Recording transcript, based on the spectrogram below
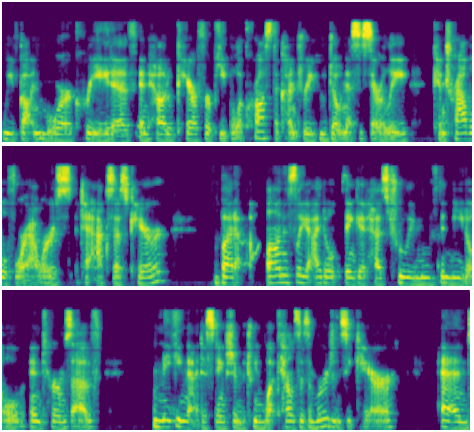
we've gotten more creative in how to care for people across the country who don't necessarily can travel four hours to access care. But honestly, I don't think it has truly moved the needle in terms of making that distinction between what counts as emergency care and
